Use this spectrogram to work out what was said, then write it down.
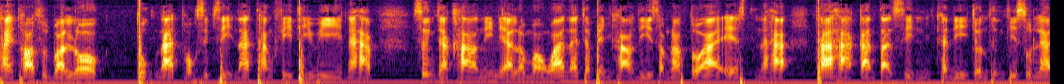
ถ่ายทอดฟุตบอลโลก ทุกนัด 64 นัดทางฟรีทีวีนะครับ ซึ่งจากข่าวนี้เนี่ยเรามองว่าน่าจะเป็นข่าวดีสำหรับตัว RS นะฮะ ถ้าหากการตัดสินคดีจนถึงที่สุดแล้ว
